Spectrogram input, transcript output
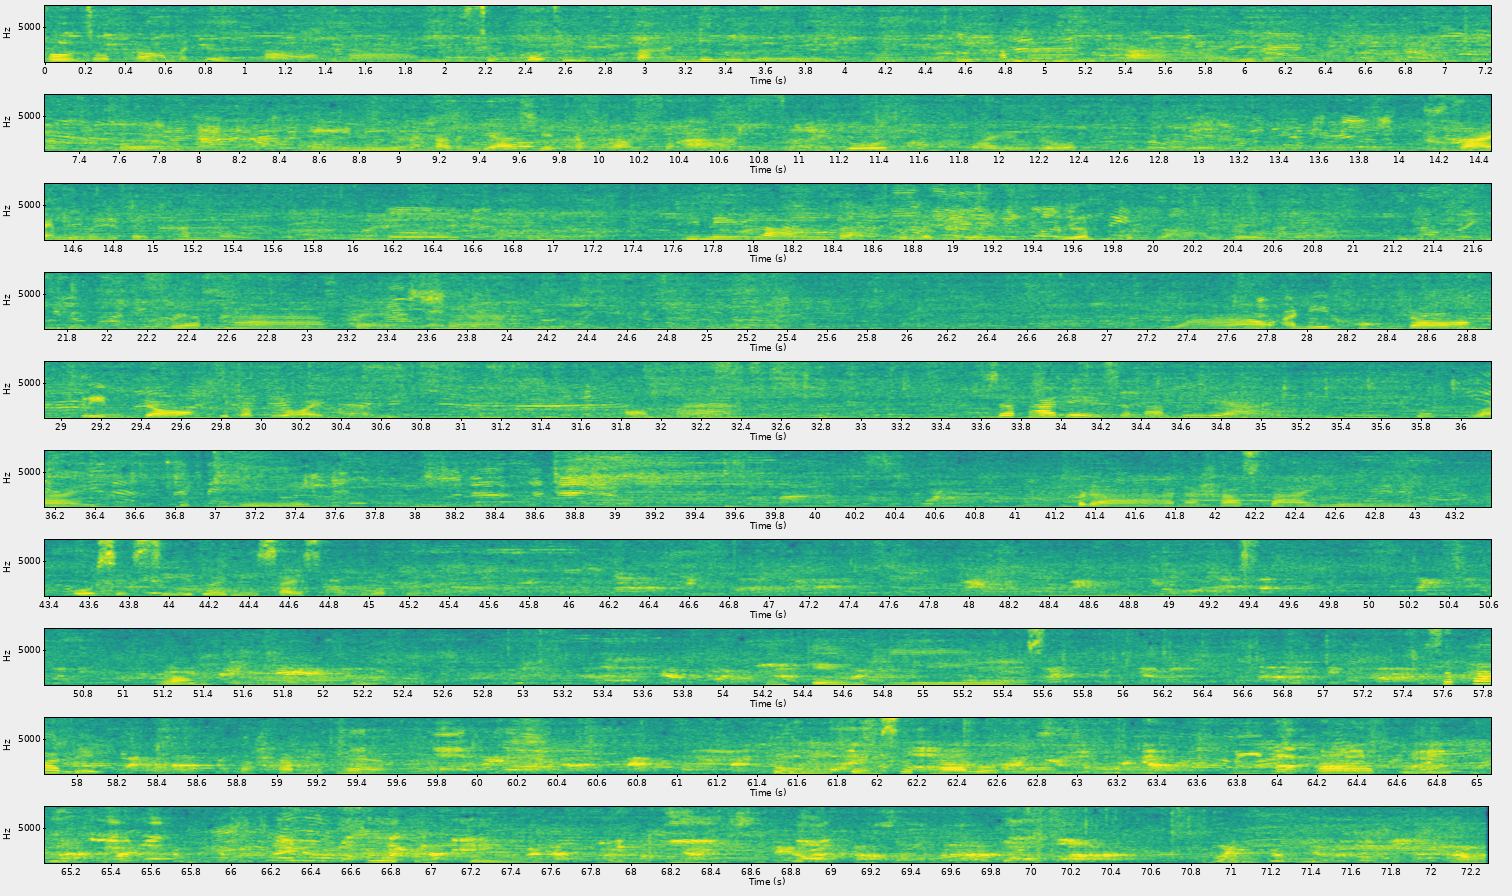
โชว์จบก็ออกมาเดินต่อค่ะซุงโคจะอยู่ทางซ้ายมือเลย มีผ้าม่านขายโอ้มีนี่นะคะน้ำยาเช็ดทำความสะอาดสีรถไฟรถ ซ้ายมือนี่เป็นขนมที่นี่ร้านรับคนละครึ่งเกือบทุกร้านเลยนะคะเสื้อผ้าแฟชั่น ว้าว อันนี้ของดองกลิ่นดองคือแบบลอยมาเลยหอมมากเสื้อผ้าเด็กเสื้อผ้าผู้ใหญ่มีทุกวัยทุกเพศบรานะคะซ้ายมือโอเซ็กซี่ด้วยมีไซส์สาวอวบด้วยนะรองเท้ากางเกงยีนส์ เสื้อผ้าเด็กค่ะราคาไม่แพงเลยตรงนี้เป็นเสื้อผ้าลดราคาผ้าบูทลูกแล้วนะในราเสื้อกางเกงเพียง20บาทถึง39บาทลูกคู่ก็มีอ่า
